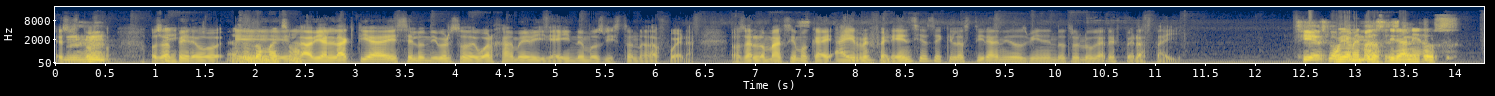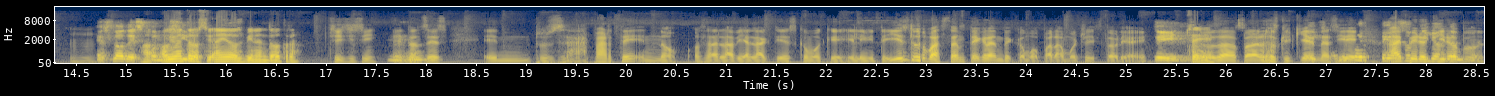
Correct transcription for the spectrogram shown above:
Eso es todo. O sea, Sí, pero eh, la Vía Láctea es el universo de Warhammer y de ahí no hemos visto nada fuera. O sea, lo máximo que hay, hay referencias de que los tiránidos vienen de otros lugares, pero hasta ahí. Sí, es lo Obviamente que más los tiránidos. Es lo desconocido. obviamente los tiránidos vienen de otra. Sí, sí, sí. Entonces, en- pues aparte, no. O sea, la Vía Láctea es como que el límite. Y es lo bastante grande como para mucha historia, ¿eh? Sí. Sí. O sea, para los que quieren así de... Ay, pero quiero... de.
